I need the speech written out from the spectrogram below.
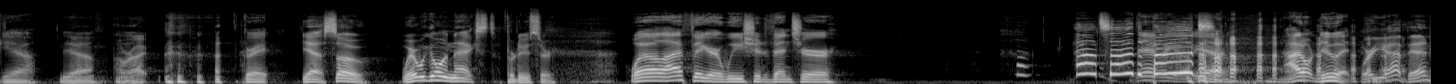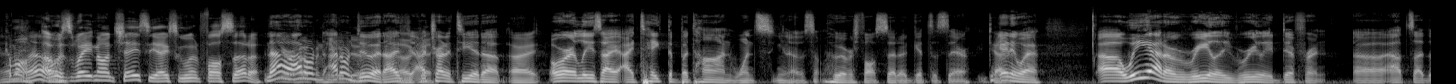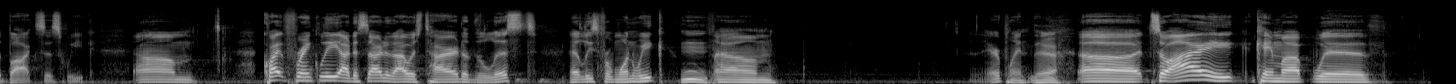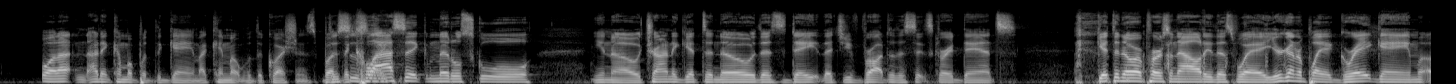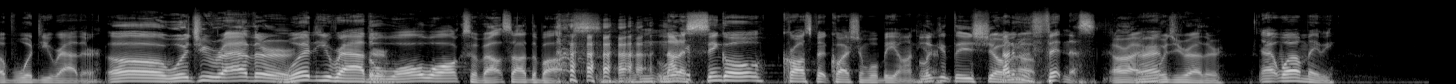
Yeah. Yeah. all right. Great. Yeah. So, where are we going next, producer? Well, I figure we should venture Outside There box. Yeah. I don't do it. Where are you at, Ben? Come on. know. I was waiting on Chase. He actually went falsetto. No, I hoping don't. he I don't do do it. I, Okay. I try to tee it up. All right. Or at least I, I take the baton once you know some, whoever's falsetto gets us there. Got it. anyway, uh, we got a really really different uh, outside the box this week. Um, quite frankly, I decided I was tired of the list at least for one week. Hmm. Um, airplane. Yeah. Uh, so I came up with. Well, I, I didn't come up with the game. I came up with the questions. But This the is like- classic middle school, you know, trying to get to know this date that you've brought to the sixth grade dance. Get to know her personality this way. You're going to play a great game of Would You Rather. Oh, would you rather? Would you rather? the wall walks of outside the box. Not a single CrossFit question will be on here. Look at these showing Not even up. fitness. All right. Would you rather? uh, well, maybe.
